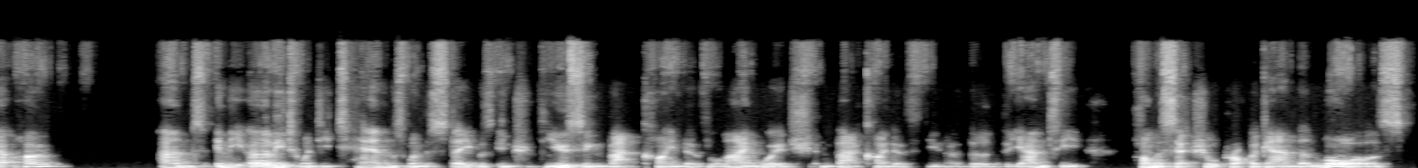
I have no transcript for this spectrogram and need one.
at home. And in the early 2010s, when the state was introducing that kind of language and that kind of, you know, the, the anti homosexual propaganda laws,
